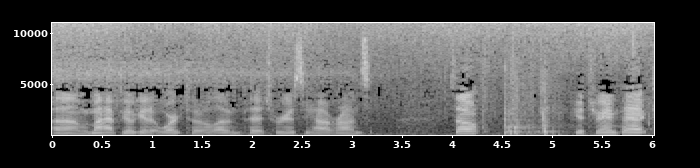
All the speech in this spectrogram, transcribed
Um, we might have to go get it worked to 11 pitch. We're to see how it runs. So, get your impact.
